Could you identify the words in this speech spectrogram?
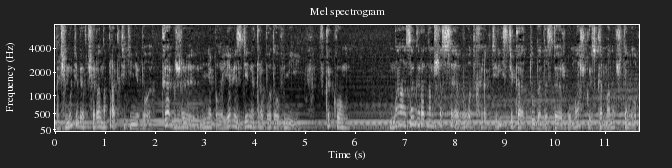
почему тебя вчера на практике не было? Как же не было? Я весь день отработал в НИИ. В каком? На загородном шоссе вот характеристика, оттуда достаешь бумажку из карманов штанов.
